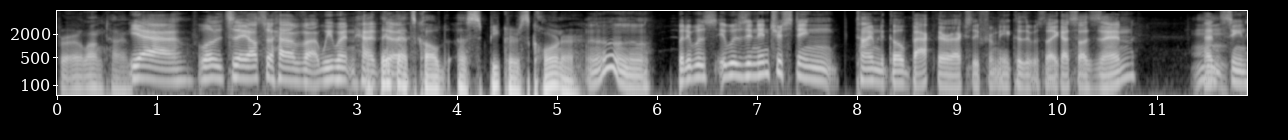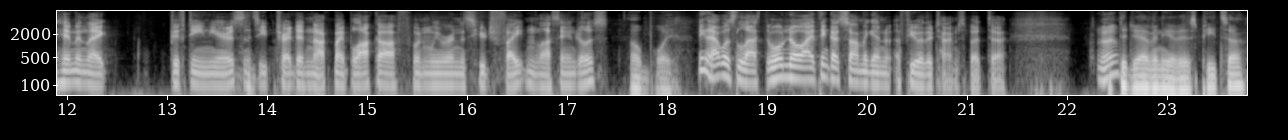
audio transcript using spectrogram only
for a long time. Yeah. Well, it's they also have. Uh, we went and had. I think uh, that's called a speaker's corner. Ooh. But it was it was an interesting time to go back there actually for me because it was like I saw Zen. Hadn't seen him in like 15 years since he tried to knock my block off when we were in this huge fight in Los Angeles. Oh boy, I think that was the last. Oh no, I think I saw him again a few other times, but uh, well, did you have any of his pizza?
